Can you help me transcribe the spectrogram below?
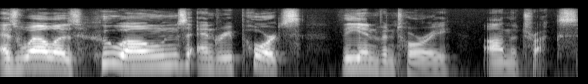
as well as who owns and reports the inventory on the trucks.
